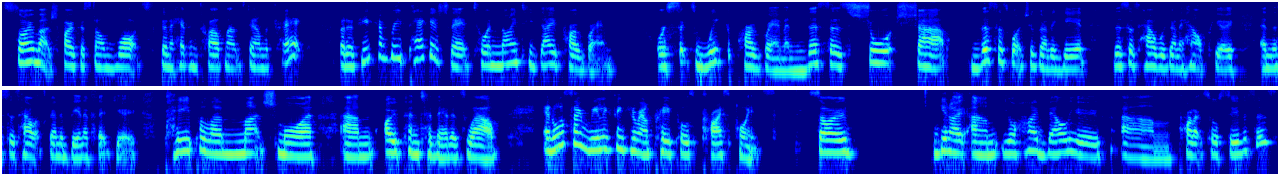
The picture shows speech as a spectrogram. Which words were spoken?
so much focused on what's going to happen 12 months down the track but if you can repackage that to a 90 day program or a six week program and this is short sharp. This is what you're going to get. This is how we're going to help you and this is how it's going to benefit you. People are much more um, open to that as well. And also really thinking around people's price points. So you know um, your high value um, products or services.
